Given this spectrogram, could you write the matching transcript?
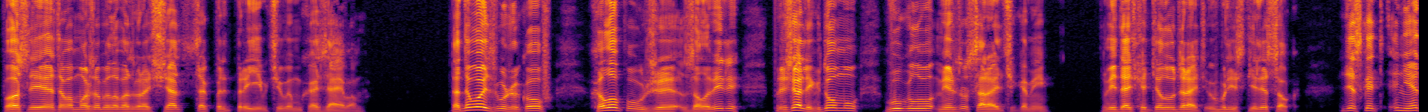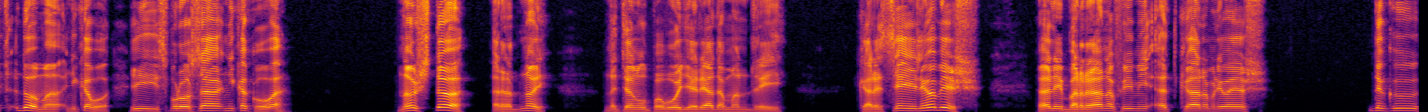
После этого можно было возвращаться к предприимчивым хозяевам. Одного из мужиков холопы уже заловили, прижали к дому в углу между сарайчиками. Видать, хотел удрать в близкий лесок. Дескать, нет дома никого и спроса никакого. — Ну что, родной? — натянул поводья рядом Андрей. — Карасей любишь? Али баранов ими откармливаешь? — Так э,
